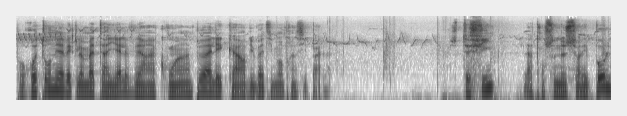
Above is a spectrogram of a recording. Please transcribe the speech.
pour retourner avec leur matériel vers un coin un peu à l'écart du bâtiment principal. Stuffy, la tronçonneuse sur l'épaule,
